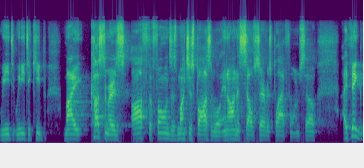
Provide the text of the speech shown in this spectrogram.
We need to, we need to keep my customers off the phones as much as possible and on a self service platform. So I think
